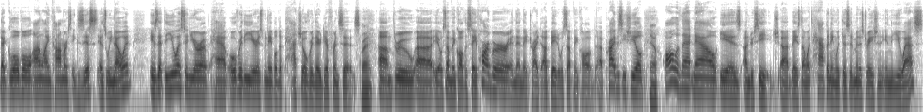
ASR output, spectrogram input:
that global online commerce exists as we know it is that the U.S. and Europe have, over the years, been able to patch over their differences right. um, through uh, you know something called the Safe Harbor, and then they tried to update it with something called uh, Privacy Shield. Yeah. All of that now is under siege uh, based on what's happening with this administration in the U.S.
